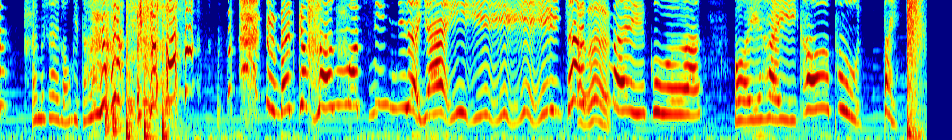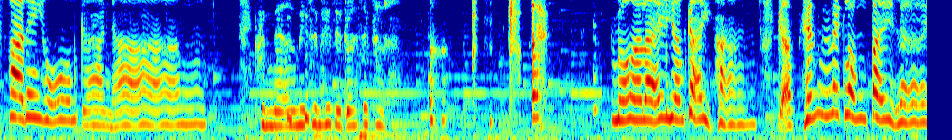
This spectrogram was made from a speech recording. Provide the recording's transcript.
นไอ้ยไม่ใช่ร้องผิดท่อนนั่นกำลังหมดสิ้นเยื่อใยฉันเออไม่กลัว ปล่อยให้เขาพูดไป พาในโฮมกาน้ำคุณแม่ไม่ทำให้เดือดร้อนสักเท่าไหร่มองอะไรยามใกล้ห่างกับเห็นเล็กลงไปเลย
